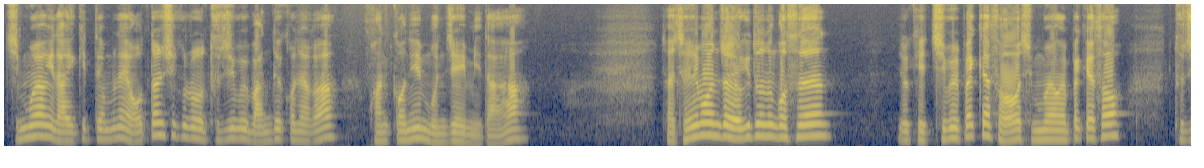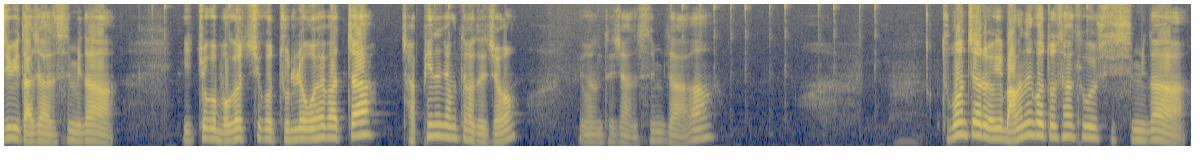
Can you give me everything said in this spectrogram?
집 모양이 나 있기 때문에 어떤 식으로 두 집을 만들 거냐가 관건인 문제입니다. 자, 제일 먼저 여기 두는 것은 이렇게 집을 뺏겨서, 집 모양을 뺏겨서 두 집이 나지 않습니다. 이쪽을 먹여치고 두려고 해봤자 잡히는 형태가 되죠. 이거는 되지 않습니다. 두 번째로 여기 막는 것도 생각해 볼 수 있습니다.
